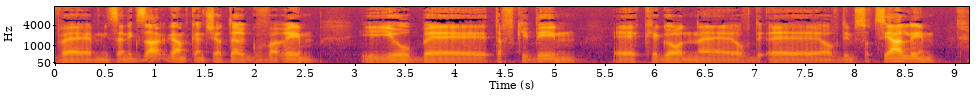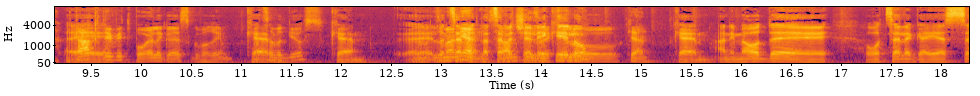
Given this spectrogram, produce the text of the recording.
ומזה נגזר גם כן שיותר גברים יהיו בתפקידים כגון עובד, עובדים סוציאליים. אתה אה, אקטיבית פועל לגייס גברים? כן. לצוות גיוס? כן. זה- אה, מעניין. לצוות שלי זה כאילו? כן. כן, אני מאוד uh, רוצה לגייס uh,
